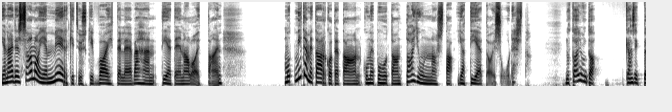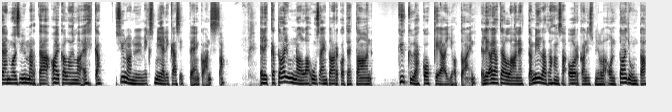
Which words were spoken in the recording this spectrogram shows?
Ja näiden sanojen merkityskin vaihtelee vähän tieteen aloittain. Mutta mitä me tarkoitetaan, kun me puhutaan tajunnasta ja tietoisuudesta? No tajunta käsitteen voisi ymmärtää aika lailla ehkä synonyymiksi mielikäsitteen kanssa. Eli tajunnalla usein tarkoitetaan kykyä kokea jotain. Eli ajatellaan, että millä tahansa organismilla on tajunta,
